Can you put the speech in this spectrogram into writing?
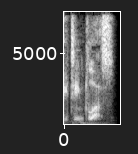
18 plus.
